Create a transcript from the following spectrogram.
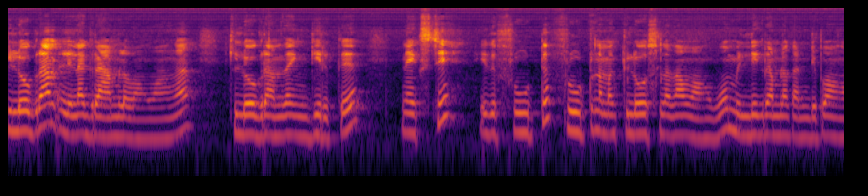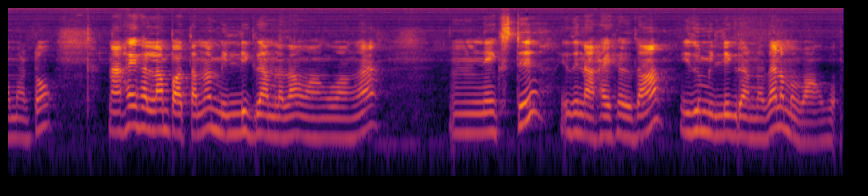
கிலோகிராம் இல்லைன்னா கிராமில் வாங்குவாங்க. கிலோகிராம் தான் இங்கே இருக்குது நெக்ஸ்ட்டு இது ஃப்ரூட்டு ஃப்ரூட்டும் நம்ம கிலோஸில் தான் வாங்குவோம். மில்லிகிராமில் கண்டிப்பாக வாங்க மாட்டோம். நகைகள்லாம் பார்த்தோம்னா மில்லிகிராமில் தான் வாங்குவாங்க. நெக்ஸ்ட்டு இது நகைகள் தான். இது மில்லிகிராமில் தான் நம்ம வாங்குவோம்.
